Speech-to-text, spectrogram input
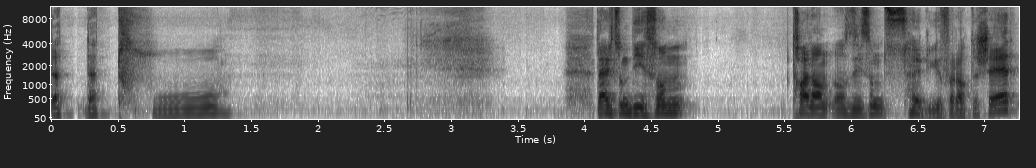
det, det er to det er liksom de som, tar, altså de som sørger for at det skjer,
